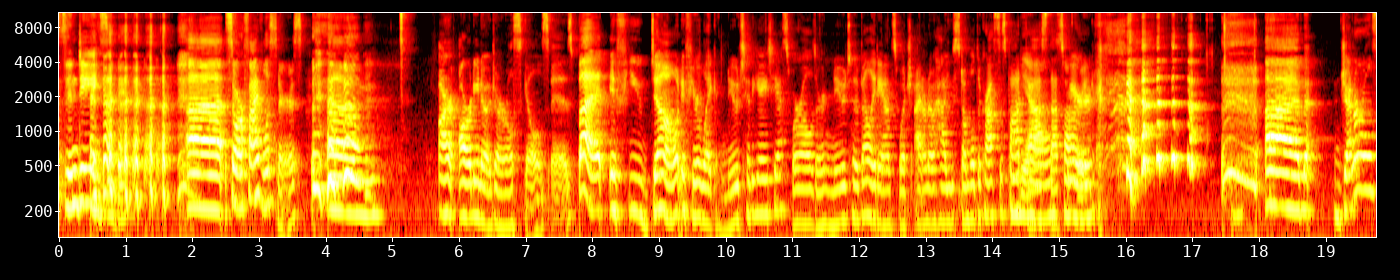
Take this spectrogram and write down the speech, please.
Cindy. Cindy. Uh, so our five listeners um, are already know general skills is, but if you don't, if you're like new to the ATS world or new to belly dance, which I don't know how you stumbled across this podcast, Yeah, that's sorry. weird. um, general,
